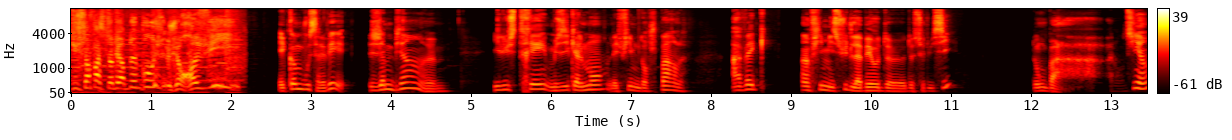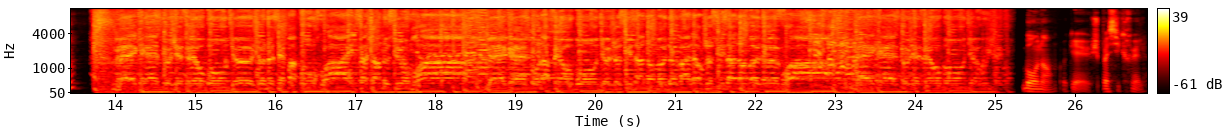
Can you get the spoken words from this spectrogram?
Tu sens pas cette odeur de bouse Je revis Et comme vous savez, j'aime bien euh, illustrer musicalement les films dont je parle avec un film issu de la BO de, celui-ci. Donc bah, allons-y hein. Mais qu'est-ce que j'ai fait au bon Dieu? Je ne sais pas pourquoi il s'acharne sur moi. Mais qu'est-ce qu'on a fait au bon Dieu? Je suis un homme de valeur, je suis un homme de foi. Mais qu'est-ce que j'ai fait au bon Dieu? Oui, Bon non, ok, je suis pas si cruel.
